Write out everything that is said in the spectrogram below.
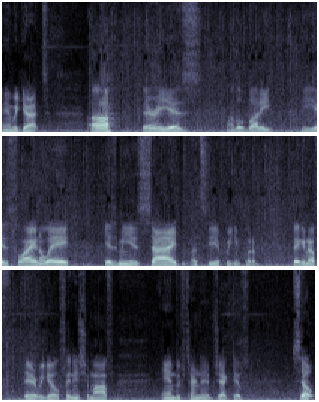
And we got... Oh, there he is. My little buddy. He is flying away. Gives me his side. Let's see if we can put a big enough... There we go. Finish him off. And we've turned the objective. So,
